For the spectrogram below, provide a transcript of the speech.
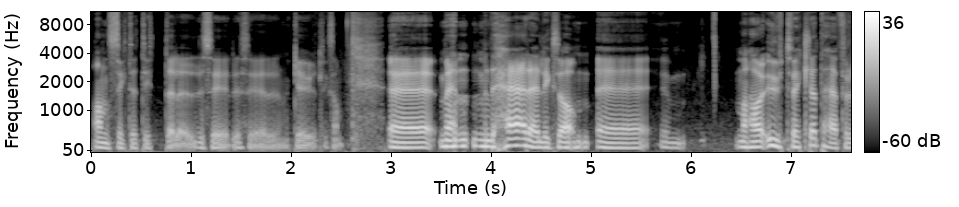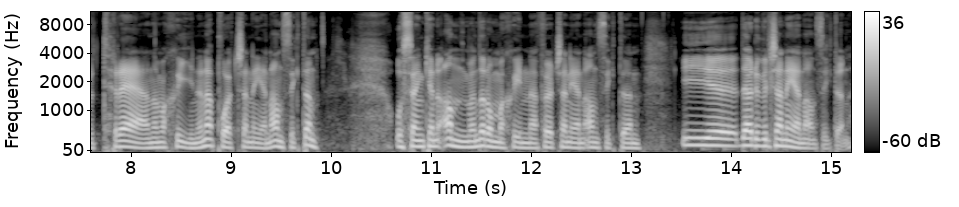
ansiktet ditt, eller det ser, det ser mycket ut liksom. Eh, men, men det här är liksom, man har utvecklat det här för att träna maskinerna på att känna igen ansikten. Och sen kan du använda de maskinerna för att känna igen ansikten i, eh, där du vill känna igen ansikten.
